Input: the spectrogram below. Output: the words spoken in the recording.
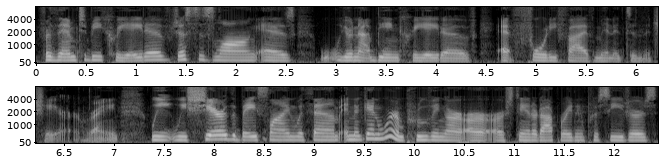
for them to be creative just as long as you're not being creative at 45 minutes in the chair, right? We we share the baseline with them, and again, we're improving our our, our standard operating procedures.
